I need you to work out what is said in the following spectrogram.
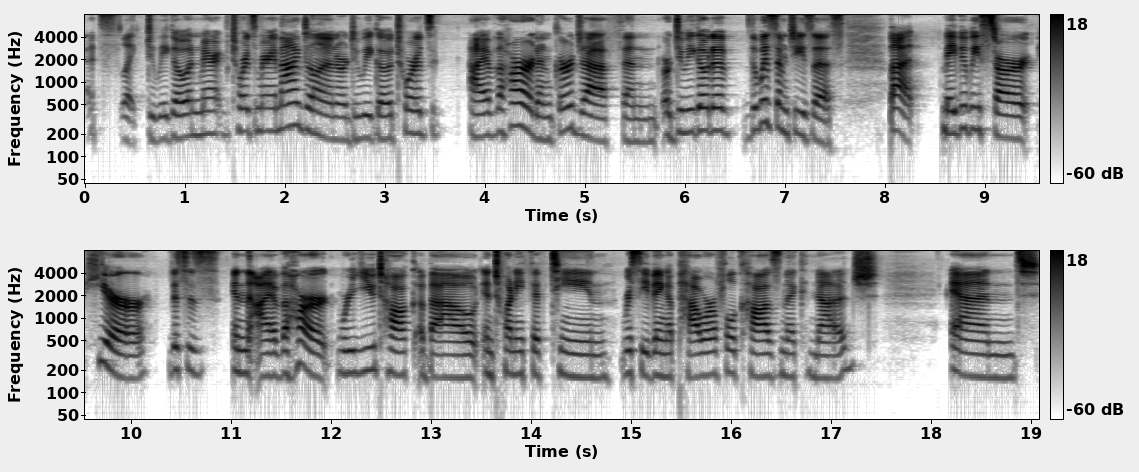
it's like, do we go in Mary, towards Mary Magdalene or do we go towards Eye of the Heart and Gurdjieff and or do we go to the Wisdom Jesus? But maybe we start here. This is in the Eye of the Heart, where you talk about in 2015 receiving a powerful cosmic nudge and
